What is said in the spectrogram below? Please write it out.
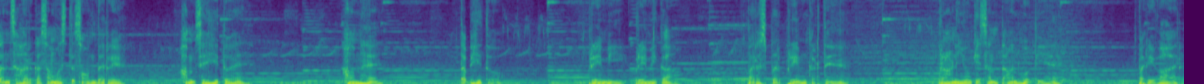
संसार का समस्त सौंदर्य हमसे ही तो है। हम हैं, तभी तो प्रेमी, प्रेमिका परस्पर प्रेम करते हैं। प्राणियों की संतान होती है, परिवार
